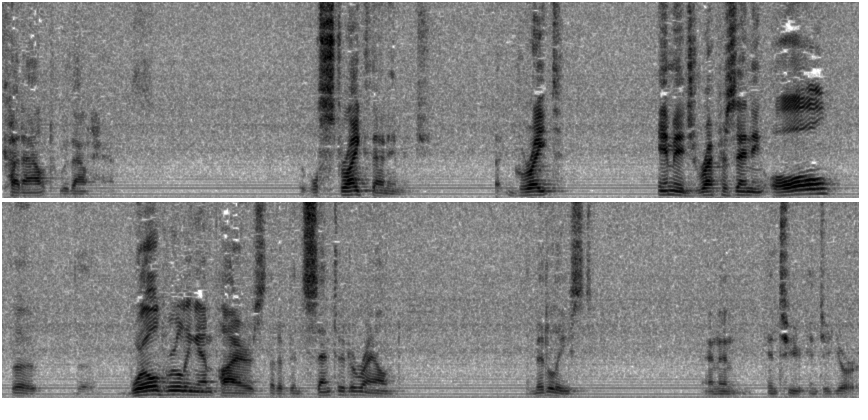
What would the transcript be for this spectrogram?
cut out without hands. It will strike that image, that great image representing all the, the world ruling empires that have been centered around the Middle East and then into, into Europe.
